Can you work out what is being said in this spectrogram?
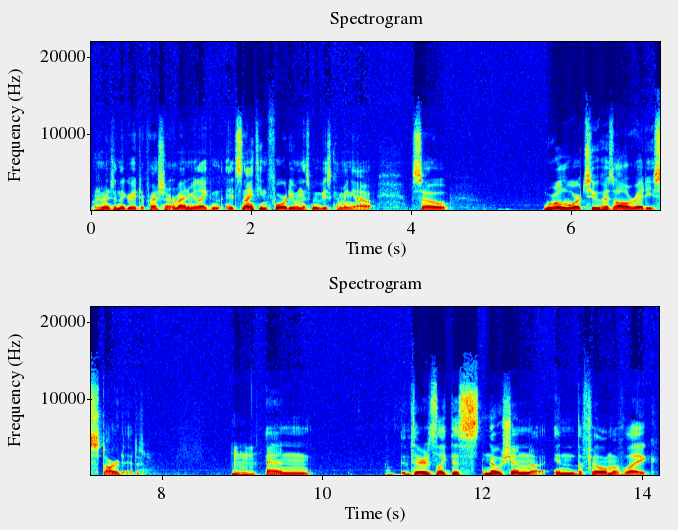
when i mentioned the great depression it reminded me like it's 1940 when this movie is coming out so world war ii has already started hmm and there's like this notion in the film of like,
